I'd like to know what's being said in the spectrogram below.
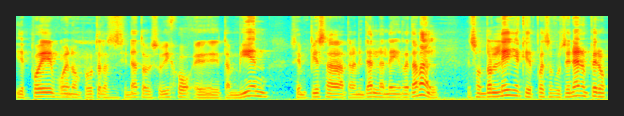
y después, bueno, producto del asesinato de su hijo, eh, también se empieza a tramitar la ley Retamal. Son dos leyes que después se fusionaron, pero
